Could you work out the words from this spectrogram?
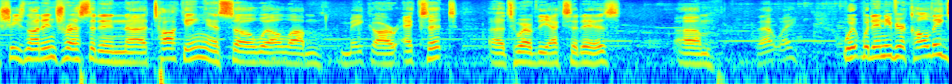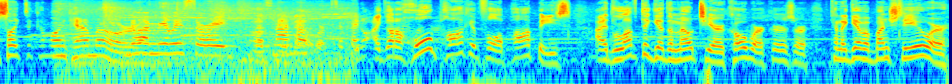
she's not interested in uh, talking, and so we'll um, make our exit uh, to wherever the exit is. Um, that way. Would, would any of your colleagues like to come on camera? Or No, I'm really sorry. That's Okay, not how it works. Okay? You know, I got a whole pocket full of poppies. I'd love to give them out to your coworkers, or can I give a bunch to you? Or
